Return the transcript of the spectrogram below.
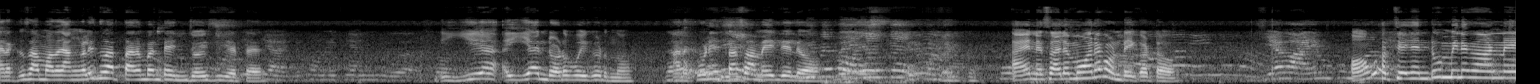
എനക്ക് സമാധാനം. ഞങ്ങൾ ഇന്ന് വർത്താനം പറഞ്ഞിട്ട് എൻജോയ് ചെയ്യട്ടെ. ഈ ഈ എന്റെ പോയി കിടന്നു? എനക്ക് ഇവിടെ ഇരിക്കാൻ സമയമില്ലല്ലോ. ആ എന്നെ സലമോനെ കൊണ്ടുപോയിക്കോട്ടോ ഓൻ കുറച്ച് കഴിഞ്ഞ എന്റെ ഉമ്മിനെ കാണണേ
